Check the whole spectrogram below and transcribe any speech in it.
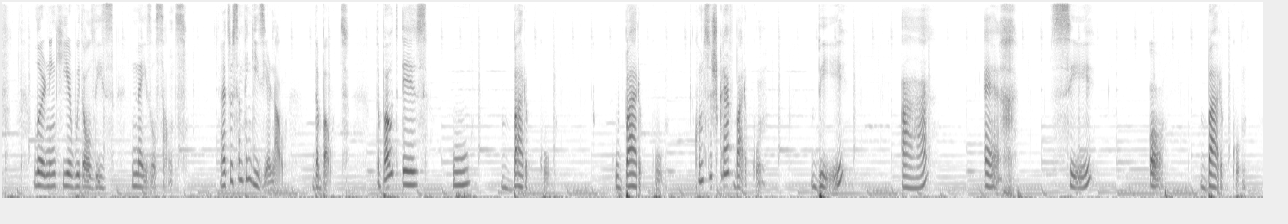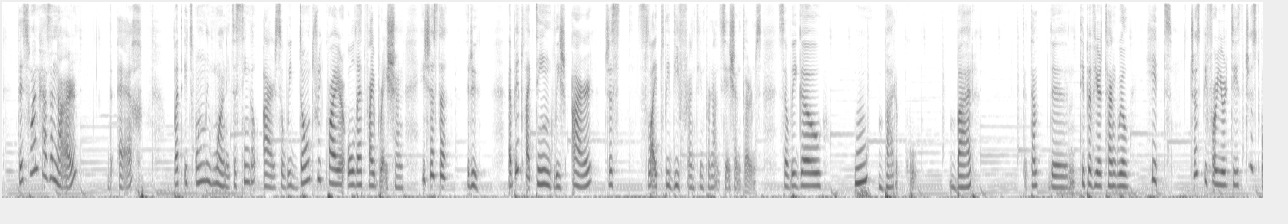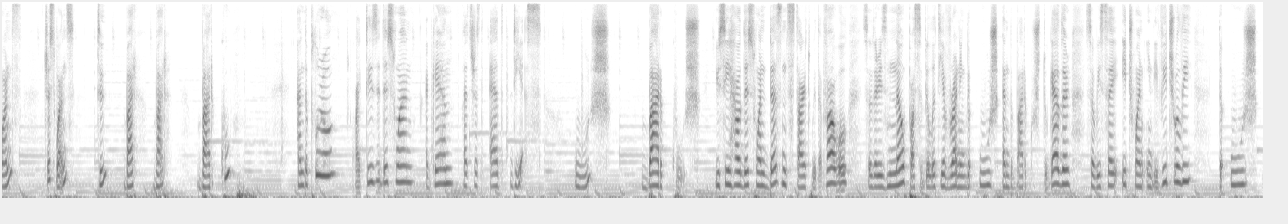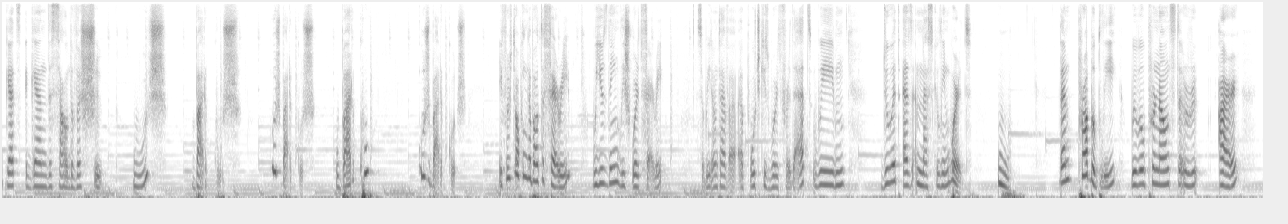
learning here with all these nasal sounds. Let's do something easier now. The boat. The boat is o barco. O barco. Como se escreve barco? B A R C O. Barco. This one has an R, the R, but it's only one, it's a single R, so we don't require all that vibration. It's just a R. A bit like the English R, just slightly different in pronunciation terms. So we go o barco. Bar, the, temp, the tip of your tongue will hit just before your teeth, just once, just once, to bar, bar, barco. And the plural, quite easy this one. Again, let's just add the S. Os barcos. You see how this one doesn't start with a vowel, so there is no possibility of running the os and the barcos together. So we say each one individually. The os gets again the sound of a sh. Os barcos. Os barcos. O barco. Os barcos. If we're talking about a ferry, we use the English word ferry. So we don't have a, a Portuguese word for that. We mm, do it as a masculine word, u. Then probably we will pronounce the r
